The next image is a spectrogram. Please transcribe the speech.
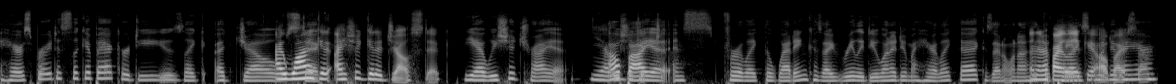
hairspray to slick it back, or do you use like a gel? I want to get. I should get a gel stick. Yeah, we should try it. Yeah, I'll buy it and s- for like the wedding because I really do want to do my hair like that because I don't want to. And then if I like it, I'll buy some.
